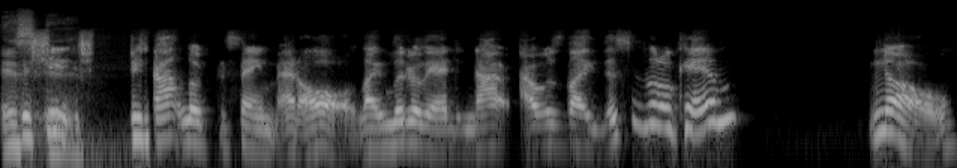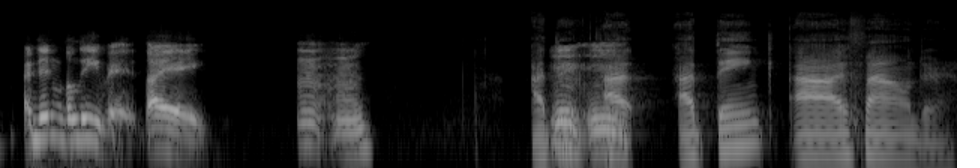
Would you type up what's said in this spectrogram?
It's she she did not look the same at all. Like literally, I did not. I was like, "This is little Kim." No, I didn't believe it. Like, mm I think Mm-mm. I I think I found her.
